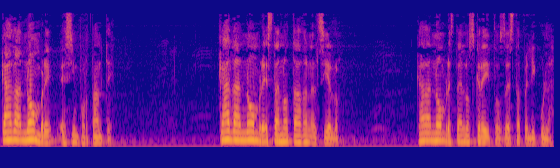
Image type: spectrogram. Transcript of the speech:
cada nombre es importante. Cada nombre está anotado en el cielo. Cada nombre está en los créditos de esta película.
